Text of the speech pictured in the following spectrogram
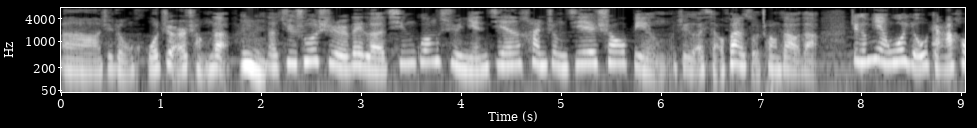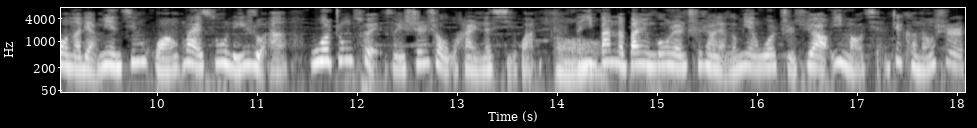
啊、这种和制而成的。嗯那据说是为了清光绪年间汉正街烧饼这个小贩所创造的。这个面窝油炸后呢，两面金黄，外酥里软，窝中脆，所以深受武汉人的喜欢。哦那一般的搬运工人吃上两个面窝只需要一毛钱，这可能是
